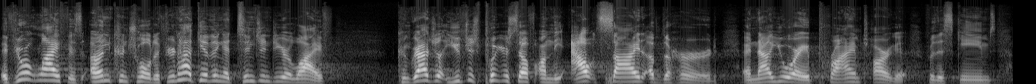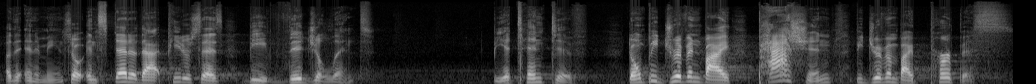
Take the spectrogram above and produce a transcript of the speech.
if your life is uncontrolled, if you're not giving attention to your life, Congratulate, you've just put yourself on the outside of the herd, and now you are a prime target for the schemes of the enemy. And so instead of that, Peter says, be vigilant, be attentive. Don't be driven by passion, be driven by purpose.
